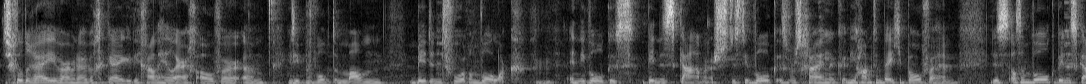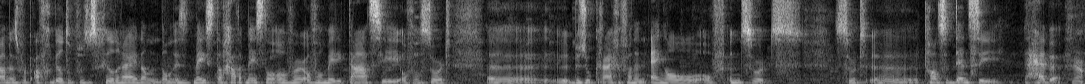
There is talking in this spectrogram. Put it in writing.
de schilderijen waar we naar hebben gekeken, die gaan heel erg over. ehm, je ziet bijvoorbeeld een man biddend voor een wolk. Mhm. En die wolk is binnenskamers. Dus die wolk is waarschijnlijk, die hangt een beetje boven hem. Dus als een wolk binnenskamers wordt afgebeeld op een schilderij, dan, dan, is het meest, dan gaat het meestal over ofwel meditatie of een soort eh, bezoek krijgen van een engel of een soort, soort eh, transcendentie hebben. Ja.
